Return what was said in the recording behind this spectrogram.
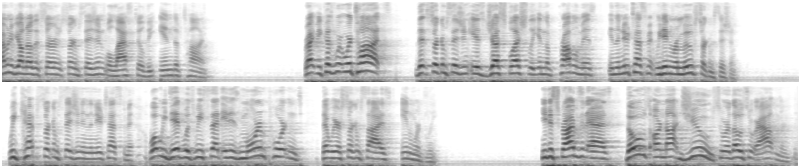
How many of y'all know that circumcision will last till the end of time? Right? Because we're, we're taught that circumcision is just fleshly. And the problem is, in the New Testament, we didn't remove circumcision. We kept circumcision in the New Testament. What we did was we said it is more important that we are circumcised inwardly. He describes it as those are not Jews who are those who are outwardly,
